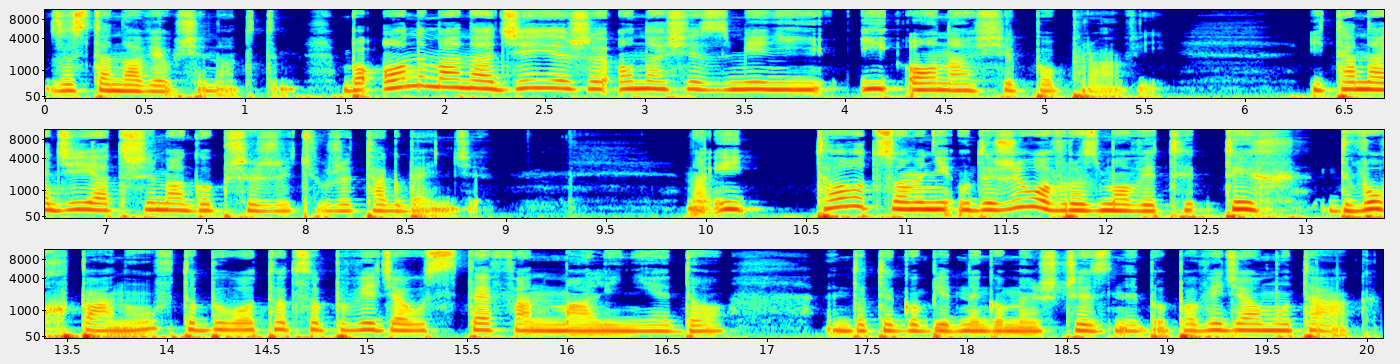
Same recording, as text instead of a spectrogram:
Zastanawiał się nad tym, bo on ma nadzieję, że ona się zmieni i ona się poprawi. I ta nadzieja trzyma go przy życiu, że tak będzie. No i to, co mnie uderzyło w rozmowie ty tych dwóch panów, to było to, co powiedział Stefan Malinie do, do tego biednego mężczyzny, bo powiedział mu tak,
